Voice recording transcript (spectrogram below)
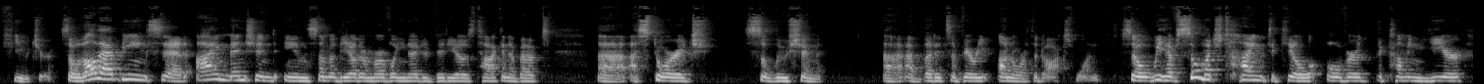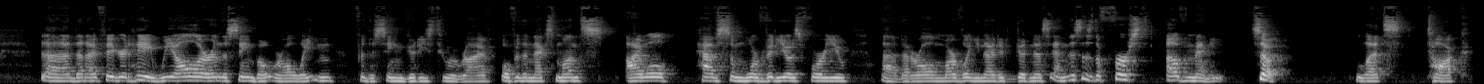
future. So, with all that being said, I mentioned in some of the other Marvel United videos talking about uh, a storage solution uh, but it's a very unorthodox one. So we have so much time to kill over the coming year uh, that I figured, hey, we all are in the same boat. We're all waiting for the same goodies to arrive over the next months. I will have some more videos for you uh, that are all Marvel United goodness, and this is the first of many. So let's talk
